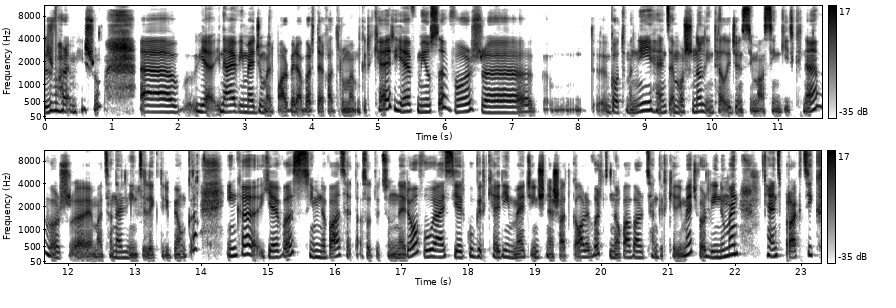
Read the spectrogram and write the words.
դժվար եմ հիշում։ Նաև իմեջում էլ բարբերաբար տեղադրում եմ գրքեր եւ մյուսը, որ Gottman-ի հենց emotional intelligence-ի մասին գիրքն է, որ էմոցիոնալի ինտելեկտ ռիբյոնկը ինքը եւս հիմնված հետազոտություններով ու այս երկու գրքերի մեջ ինչն է շատ կարևոր ծնողավարության գրքերի մեջ, որ լինում են հենց պրակտիկ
